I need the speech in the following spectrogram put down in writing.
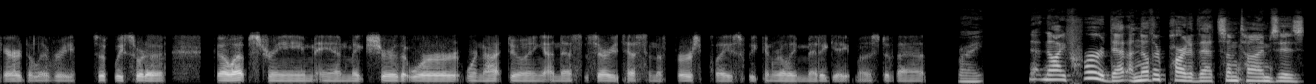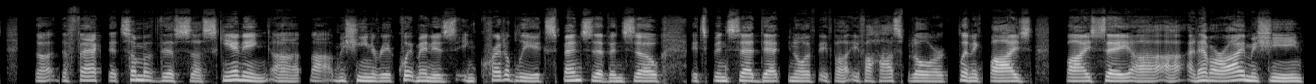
care delivery. So if we sort of go upstream and make sure that we're we're not doing unnecessary tests in the first place, we can really mitigate most of that. Right. Now, I've heard that another part of that sometimes is the the fact that some of this uh, scanning uh, uh, machinery equipment is incredibly expensive, and so it's been said that you know if if a, if a hospital or a clinic buys buys say uh, uh, an MRI machine,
